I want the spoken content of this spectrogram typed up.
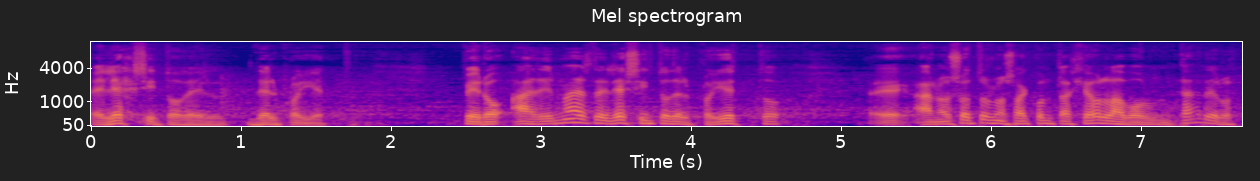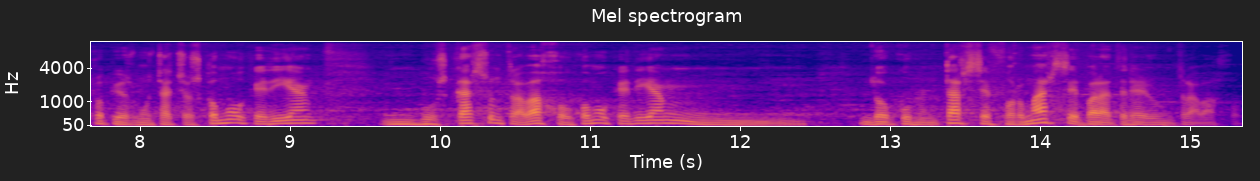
el éxito del, proyecto. Pero además del éxito del proyecto, eh, a nosotros nos ha contagiado la voluntad de los propios muchachos, cómo querían buscarse un trabajo, cómo querían documentarse, formarse para tener un trabajo.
